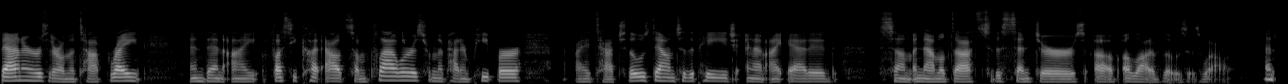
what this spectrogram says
banners that are on the top right, and then I fussy cut out some flowers from the pattern paper. I attached those down to the page, and I added some enamel dots to the centers of a lot of those as well. And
